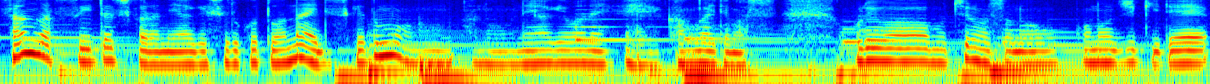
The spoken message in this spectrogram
3月1日から値上げすることはないですけども、あの値上げはね、えー、考えてます。これはもちろんそのこの時期で、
